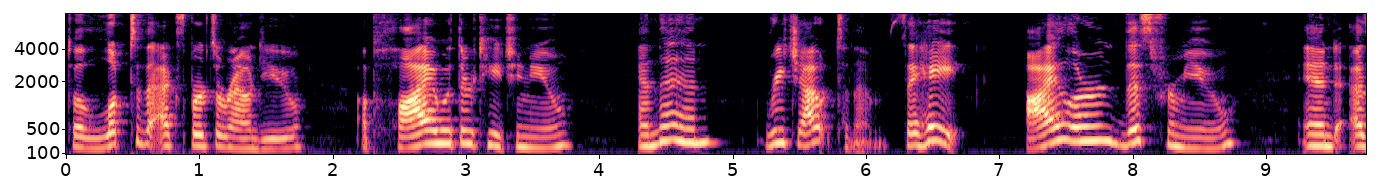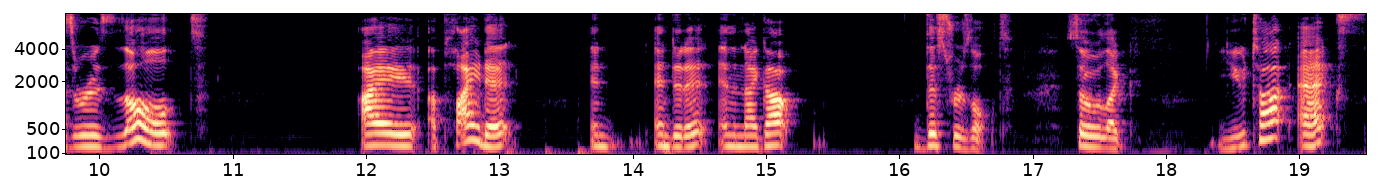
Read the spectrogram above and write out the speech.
to look to the experts around you, apply what they're teaching you, and then reach out to them. Say, hey, I learned this from you, and as a result, I applied it and, and did it, and then I got this result. So, like, you taught X,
